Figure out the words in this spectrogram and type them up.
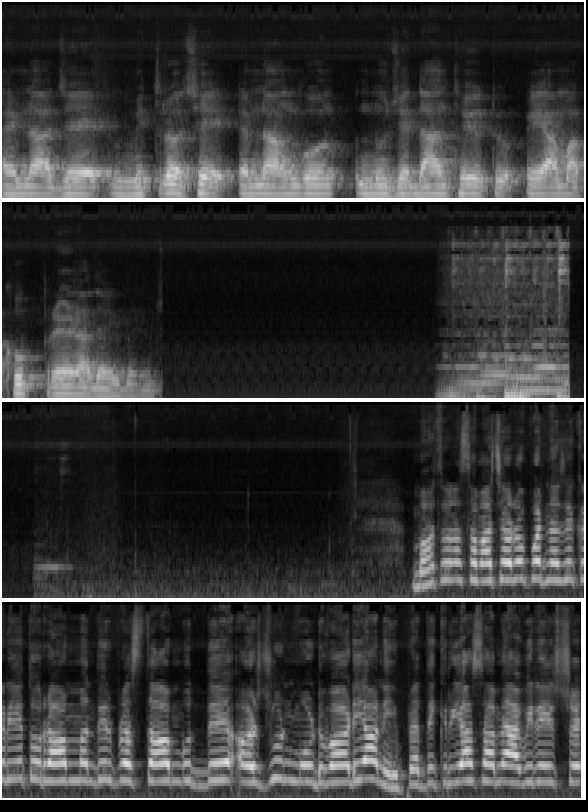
એમના જે મિત્ર છે, એમના અંગોનું જે દાન થયું હતું, એ આમાં ખૂબ પ્રેરણાદાયી બન્યું છે. મહત્વના સમાચારો પર નજર કરીએ તો રામ મંદિર પ્રસ્તાવ મુદ્દે અર્જુન મોઢવાડિયાની પ્રતિક્રિયા સામે આવી રહી છે.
